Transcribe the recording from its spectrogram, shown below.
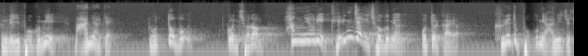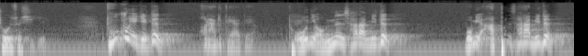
그런데 이 복음이 만약에 로또권처럼 확률이 굉장히 적으면 어떨까요? 그래도 복음이 아니죠. 좋은 소식이. 누구에게든 허락이 돼야 돼요. 돈이 없는 사람이든 몸이 아픈 사람이든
